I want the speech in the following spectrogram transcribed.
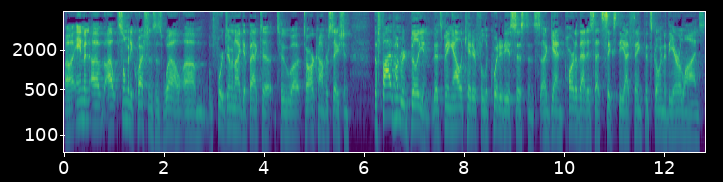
Uh, Eamon, uh, so many questions as well. Um, before Jim and I get back to to, uh, to our conversation, the 500 billion that's being allocated for liquidity assistance. Again, part of that is that 60, I think, that's going to the airlines.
